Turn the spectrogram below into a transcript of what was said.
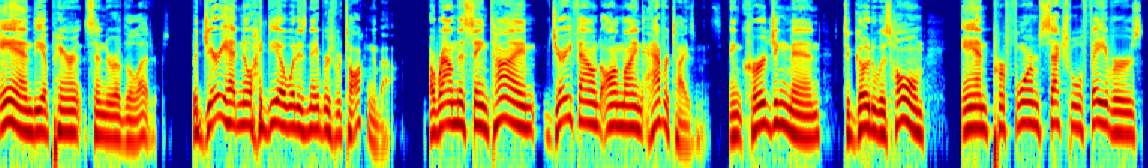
and the apparent sender of the letters. But Jerry had no idea what his neighbors were talking about. Around this same time, Jerry found online advertisements encouraging men to go to his home and perform sexual favors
